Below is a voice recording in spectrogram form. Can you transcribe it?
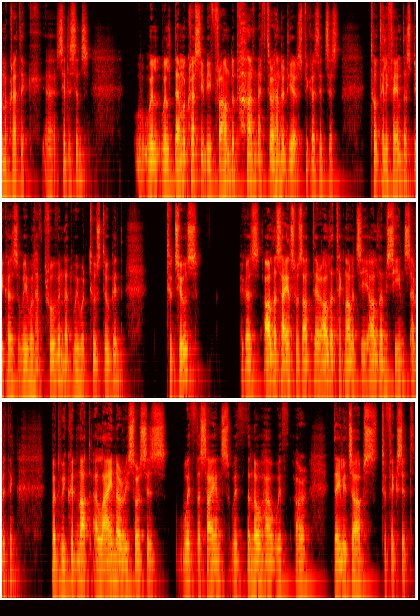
democratic uh, citizens, will will democracy be frowned upon after hundred years because it just totally failed us? Because we will have proven that we were too stupid to choose, because all the science was out there, all the technology, all the machines, everything but we could not align our resources with the science, with the know how, with our daily jobs to fix it.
